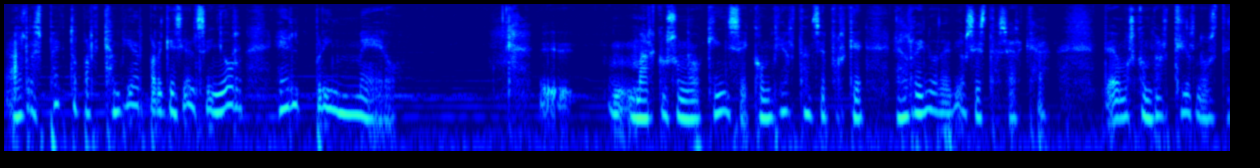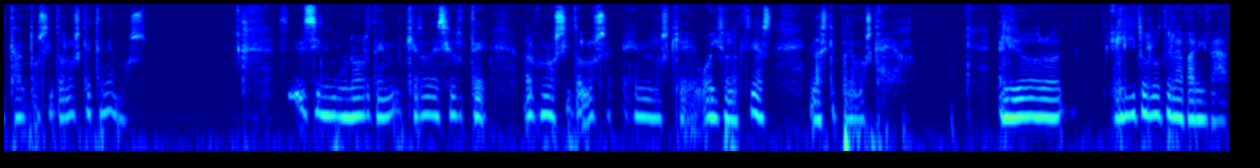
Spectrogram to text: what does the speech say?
al respecto para cambiar, para que sea el Señor el primero. Eh, Marcos 1.15, conviértanse porque el reino de Dios está cerca. Debemos convertirnos de tantos ídolos que tenemos sin ningún orden, quiero decirte algunos ídolos en los que, o idolatrías en las que podemos caer. El ídolo, el ídolo de la vanidad.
